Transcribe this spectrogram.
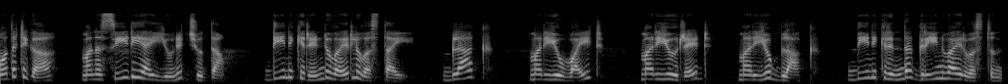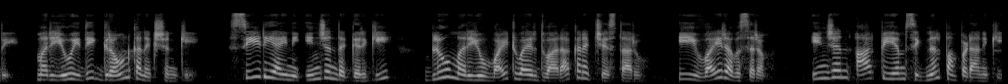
మొదటిగా మన సిడిఐ యూనిట్ చూద్దాం. దీనికి రెండు వైర్లు వస్తాయి. బ్లాక్ మరియు వైట్ మరియు రెడ్ మరియు బ్లాక్ దీని క్రింద గ్రీన్ వైర్ వస్తుంది. మరియు ఇది గ్రౌండ్ కనెక్షన్కి సిడిఐని ఇంజన్ దగ్గరికి బ్లూ మరియు వైట్ వైర్ ద్వారా కనెక్ట్ చేస్తారు. ఈ వైర్ అవసరం. ఇంజన్ ఆర్పిఎం సిగ్నల్ పంపడానికి.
